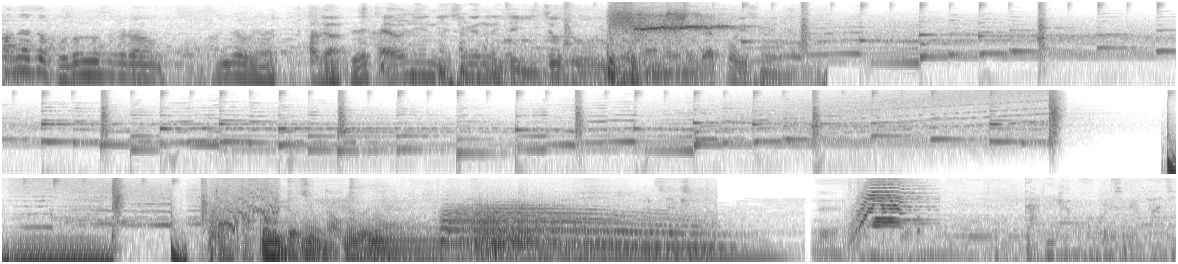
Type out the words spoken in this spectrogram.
산에서 보던 모습이랑 완전 그냥 야, 다른데? 자연인 이승윤은 이제 잊어줘. 이거 나는 래퍼 이승윤이야. 떨려 지금 나 어떡해. 네. 다리가 무거지면 바지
